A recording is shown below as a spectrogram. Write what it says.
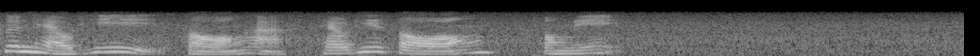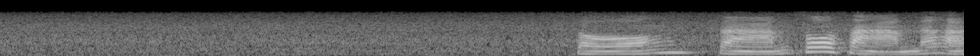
ขึ้นแถวที่สองค่ะ แถวที่สองตรงนี้สองสามโซ่สามนะคะ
